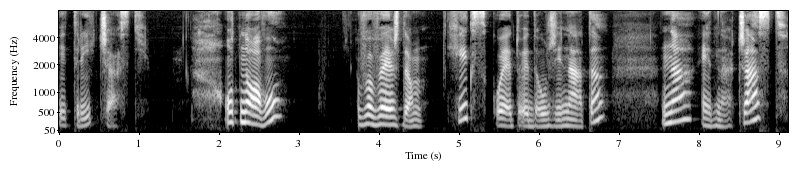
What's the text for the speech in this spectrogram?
3 части. Отново въвеждам хикс, което е дължината на една част.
